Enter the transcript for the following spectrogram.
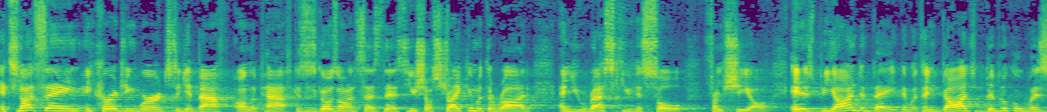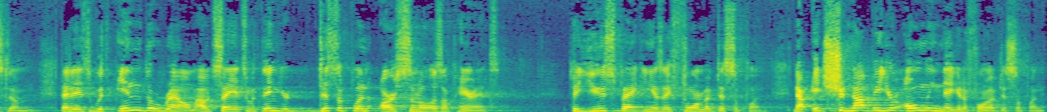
It's not saying encouraging words to get back on the path, because it goes on and says this You shall strike him with the rod, and you rescue his soul from Sheol. It is beyond debate that within God's biblical wisdom, that is within the realm, I would say it's within your discipline arsenal as a parent, to use spanking as a form of discipline. Now, it should not be your only negative form of discipline.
